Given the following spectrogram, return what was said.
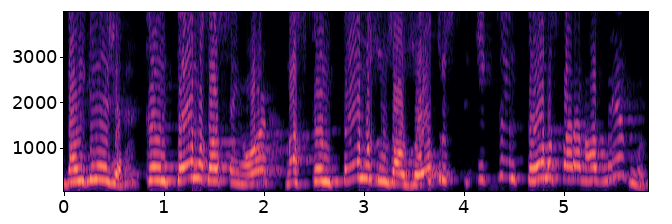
da igreja. Cantamos ao Senhor, nós cantamos uns aos outros e cantamos para nós mesmos.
